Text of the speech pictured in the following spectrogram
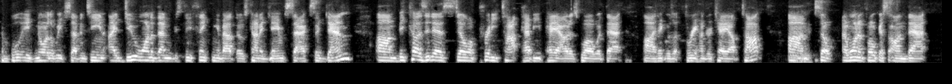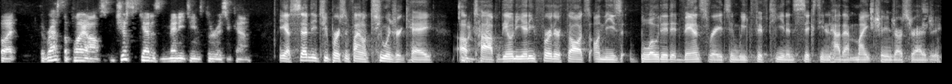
completely ignore the week 17. I do want to then be thinking about those kind of game stacks again um, because it is still a pretty top heavy payout as well with that. Uh, I think it was at 300K up top. Um, mm-hmm. So I want to focus on that. But the rest of the playoffs, just get as many teams through as you can. Yeah, 72 person final, 200K up top. Leone, any further thoughts on these bloated advance rates in week 15 and 16 and how that might change our strategy?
